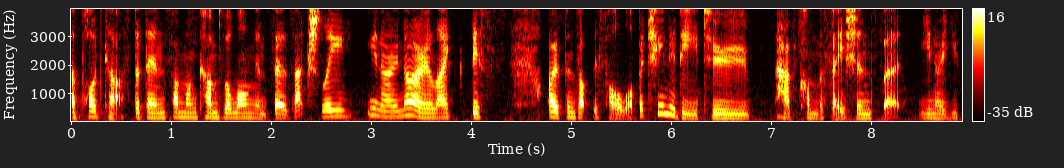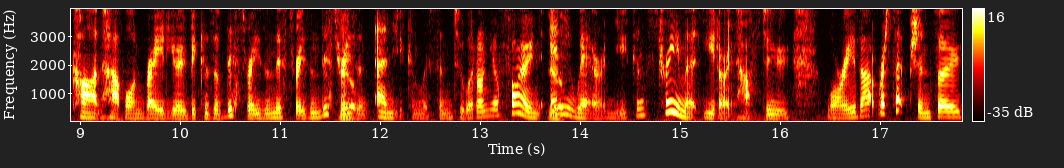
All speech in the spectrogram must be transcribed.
a podcast, but then someone comes along and says, actually, you know, no, like this opens up this whole opportunity to have conversations that you know you can't have on radio because of this reason, this reason, this Yep. reason, and you can listen to it on your phone anywhere, and you can stream it. You don't have to worry about reception. So.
